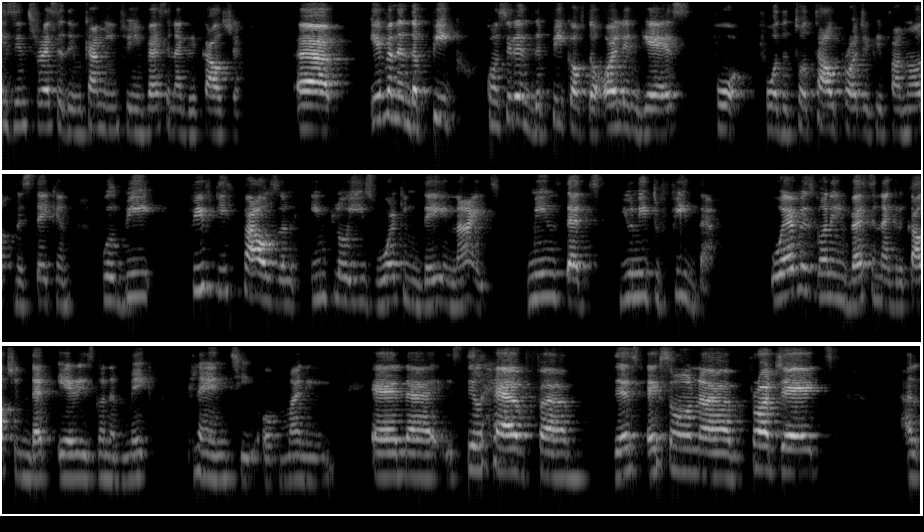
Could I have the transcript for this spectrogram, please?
is interested in coming to invest in agriculture, uh, even in the peak, considering the peak of the oil and gas for, for the Total project, if I'm not mistaken, will be 50,000 employees working day and night means that you need to feed them. Whoever is going to invest in agriculture in that area is going to make plenty of money and uh, still have um, this Exxon uh, project. Uh,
